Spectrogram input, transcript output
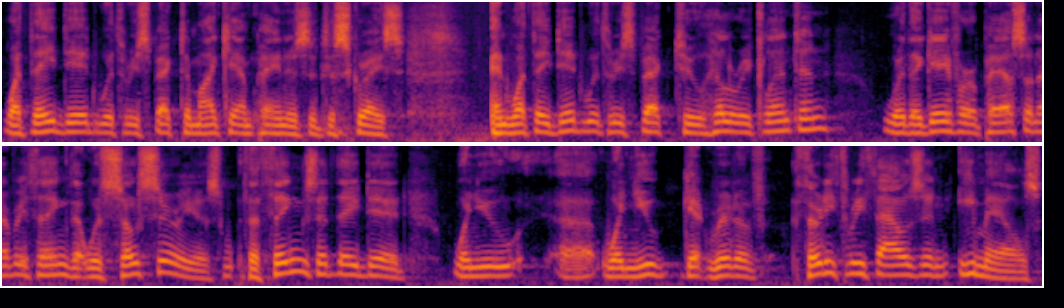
What they did with respect to my campaign is a disgrace. And what they did with respect to Hillary Clinton, where they gave her a pass on everything that was so serious, the things that they did when you uh, when you get rid of 33,000 emails.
